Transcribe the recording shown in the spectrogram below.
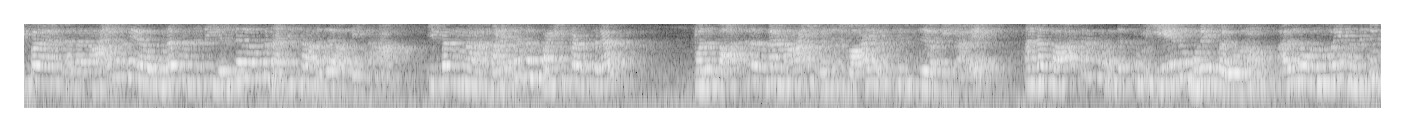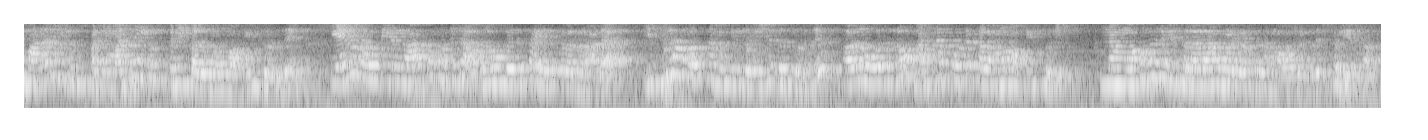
இப்போ அந்த நாயினுடைய உடல் வந்துட்டு எந்த அளவுக்கு நஜிசானது அப்படின்னா இப்போ நம்ம மனிதர்கள் பயன்படுத்துகிற ஒரு பாத்திரத்துல நாய் வந்துட்டு வாய வச்சிருச்சு அப்படின்னாலே அந்த பாத்திரத்தை வந்துட்டு நம்ம ஏழு முறை கழுவணும். அதுல ஒரு முறை வந்துட்டு மணல் யூஸ் பண்ணி மண்ணை யூஸ் பண்ணி கழுவணும் அப்படின்னு சொல்லுது. ஏன்னா அவருடைய தாக்கம் வந்துட்டு அவ்வளவு பெருசா இருக்கிறதுனால இஸ்லாம் வந்து நமக்கு இந்த விஷயத்த சொல்லுது. அதுல ஒரு தடவை மண்ணை போட்டு கிளம்பணும் அப்படின்னு சொல்லி நம்ம முகமது நபி சொல்லலாம் அலைஹி அவர்கள் வந்துட்டு சொல்லியிருக்காங்க.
